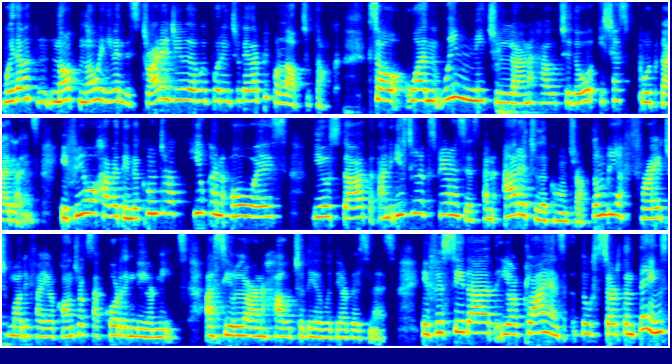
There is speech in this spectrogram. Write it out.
without not knowing even the strategy that we're putting together, people love to talk. So, what we need to learn how to do is just put guidelines. If you have it in the contract, you can always use that and use your experiences and add it to the contract. Don't be afraid to modify your contracts according to your needs as you learn how to deal with your business. If you see that your clients do certain things,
